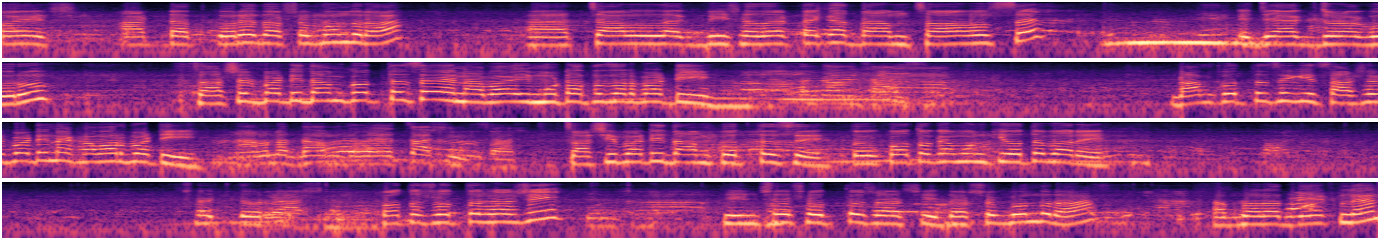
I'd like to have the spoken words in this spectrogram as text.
বয়স। আট দাঁত করে। দর্শক বন্ধুরা চার লাখ বিশ হাজার টাকা দাম চাওয়া হচ্ছে। এই যে এক জোড়া গরু। চাষের পাটি দাম করতেছে না ভাই, মোটা তাজার পাটি? দাম করতেছে কি চাষের পাটি না খামার পাটি? আমরা দাম চাষি চাষ। চাষি পাটি দাম করতেছে তো কত কেমন কি হতে পারে? কত সত্তর আশি? তিনশো সত্তর আশি। দর্শক বন্ধুরা আপনারা দেখলেন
